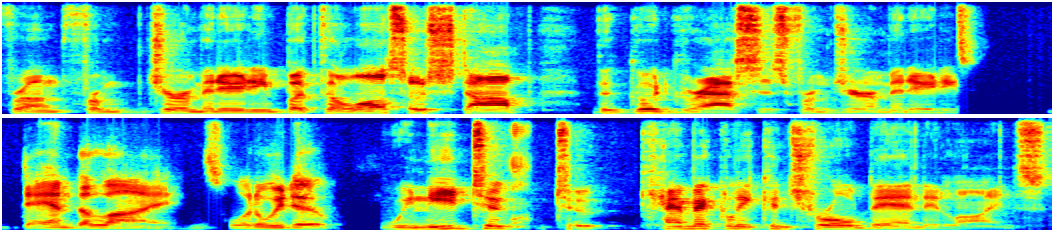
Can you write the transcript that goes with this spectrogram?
from, from germinating, but they'll also stop the good grasses from germinating. Dandelions, what do we do? we need to to chemically controlled dandelions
